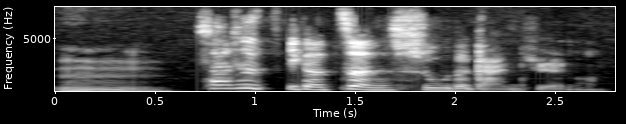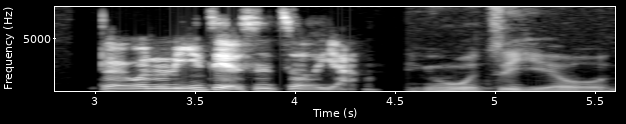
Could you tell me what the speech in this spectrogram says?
嗯，算是一个证书的感觉吗？对我的理解是这样，因为我自己也有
